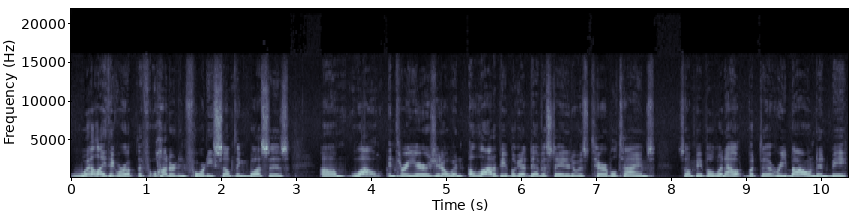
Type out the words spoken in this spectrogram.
well, I think we're up to 140 something buses. Um, wow, in three years, you know, when a lot of people got devastated, it was terrible times. Some people went out, but uh, rebound and be,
